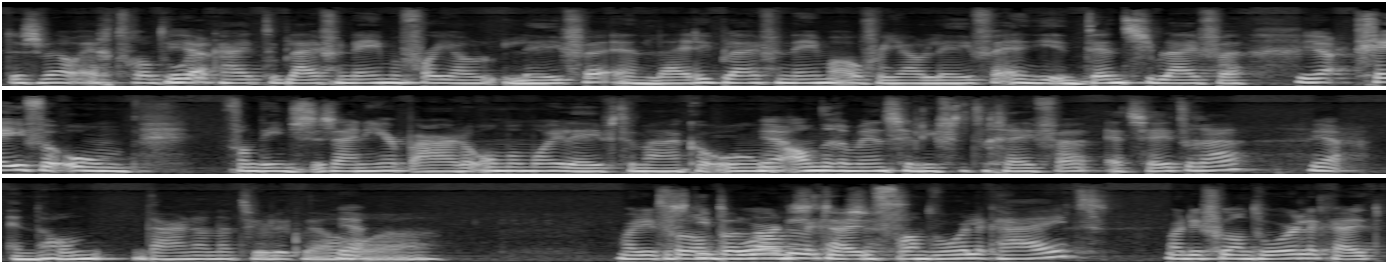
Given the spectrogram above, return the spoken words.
Dus wel echt verantwoordelijkheid te blijven nemen voor jouw leven en leiding blijven nemen over jouw leven en je intentie blijven Ja, geven om van dienst te zijn hier op aarde, om een mooi leven te maken, om andere mensen liefde te geven, et cetera. Ja. En dan daarna natuurlijk wel. Ja. eh, Maar die dus die verantwoordelijkheid... tussen verantwoordelijkheid. Maar die verantwoordelijkheid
